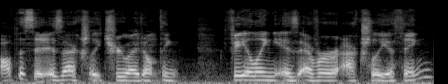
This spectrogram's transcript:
opposite is actually true. I don't think failing is ever actually a thing.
